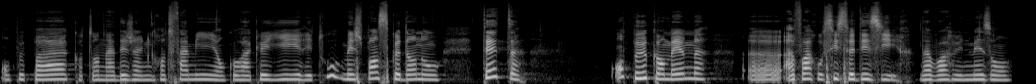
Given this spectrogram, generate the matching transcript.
on peut pas, quand on a déjà une grande famille, encore accueillir et tout. Mais je pense que dans nos têtes, on peut quand même euh, avoir aussi ce désir d'avoir une maison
